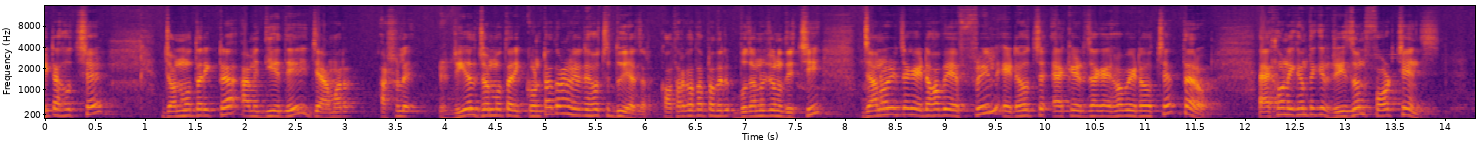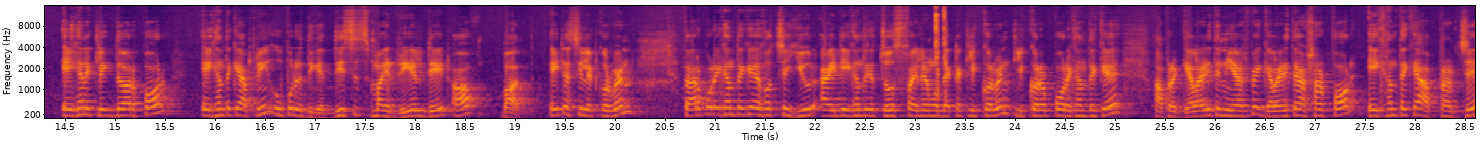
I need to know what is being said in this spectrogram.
এটা হচ্ছে জন্ম তারিখটা আমি দিয়ে দিই যে আমার আসলে রিয়েল জন্ম তারিখ কোনটা? ধরেন এটা হচ্ছে দুই হাজার। কথার কথা আপনাদের বোঝানোর জন্য দিচ্ছি। জানুয়ারির জায়গায় এটা হবে এপ্রিল, এটা হচ্ছে একের জায়গায় হবে, এটা হচ্ছে তেরো। এখন এখান থেকে রিজন ফর চেঞ্জ এইখানে ক্লিক দেওয়ার পর এখান থেকে আপনি উপরের দিকে this is my real date of birth এইটা সিলেক্ট করবেন। তারপর এখান থেকে হচ্ছে ইউর আইডি এখান থেকে চোজ ফাইলের মধ্যে একটা ক্লিক করবেন। ক্লিক করার পর এখান থেকে আপনার গ্যালারিতে নিয়ে আসবে। গ্যালারিতে আসার পর এখান থেকে আপনার যে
